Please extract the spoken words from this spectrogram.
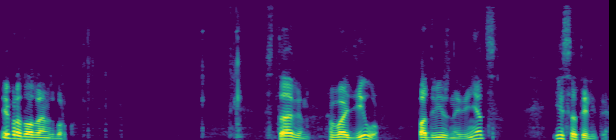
и продолжаем сборку. Ставим водилу, подвижный венец и сателлиты.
